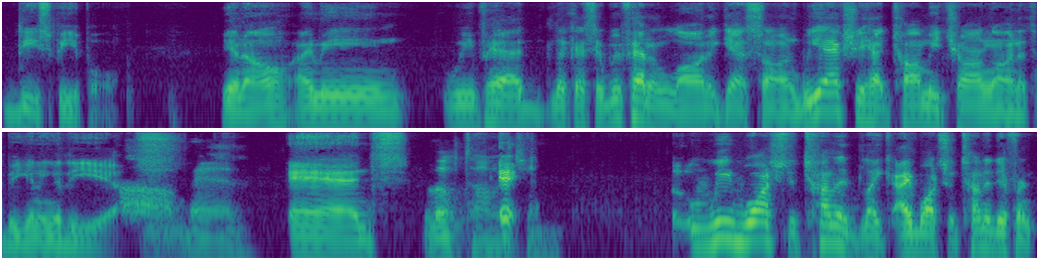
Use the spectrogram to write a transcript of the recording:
these people. You know, I mean, we've had, like I said, we've had a lot of guests on. We actually had Tommy Chong on at the beginning of the year, Oh man, and love Tommy Eh, Chong. We watched a ton of like I watched a ton of different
